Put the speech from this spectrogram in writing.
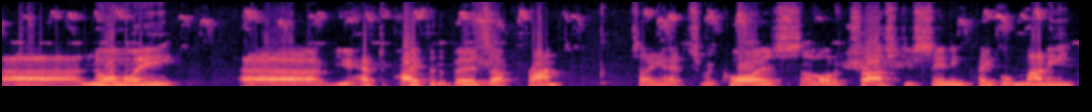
uh, normally uh, you have to pay for the birds up front. So it requires a lot of trust. You're sending people money.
